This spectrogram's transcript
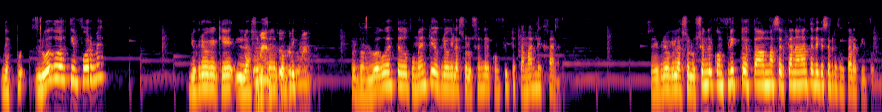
después, luego de este informe, yo creo que, que la solución del conflicto. Perdón, luego de este documento, yo creo que la solución del conflicto está más lejana. O sea, yo creo que la solución del conflicto estaba más cercana antes de que se presentara este informe.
